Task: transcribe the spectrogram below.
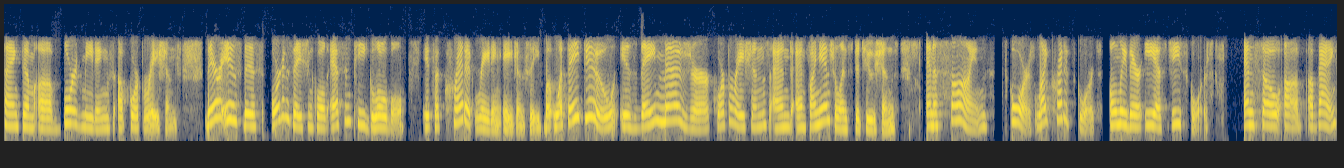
sanctum of board meetings of corporations. There is this organization called S&P Global. It's a credit rating agency, but what they do is they measure corporations and, and financial institutions and assigns scores like credit scores, only they're ESG scores. And so uh, a bank,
